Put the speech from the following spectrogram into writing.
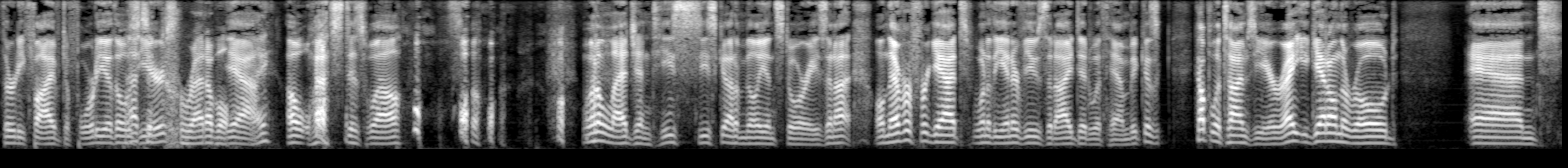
thirty-five to forty of those That's years. Incredible. Yeah, eh? out west as well. So, what a legend! He's he's got a million stories, and I I'll never forget one of the interviews that I did with him because a couple of times a year, right? You get on the road and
